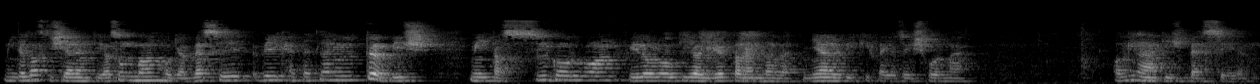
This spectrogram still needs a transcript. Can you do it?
Mindez azt is jelenti azonban, hogy a beszéd véghetetlenül több is, mint a szigorúan filológiai értelemben vett nyelvi kifejezésformák. A világ is beszél,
